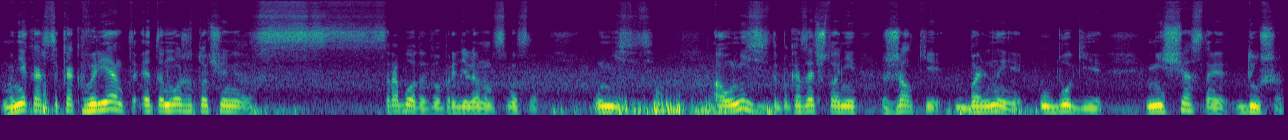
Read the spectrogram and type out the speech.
Мне кажется, как вариант, это может очень сработать в определенном смысле. Унизить. А унизить это показать, что они жалкие, больные, убогие, несчастные души.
